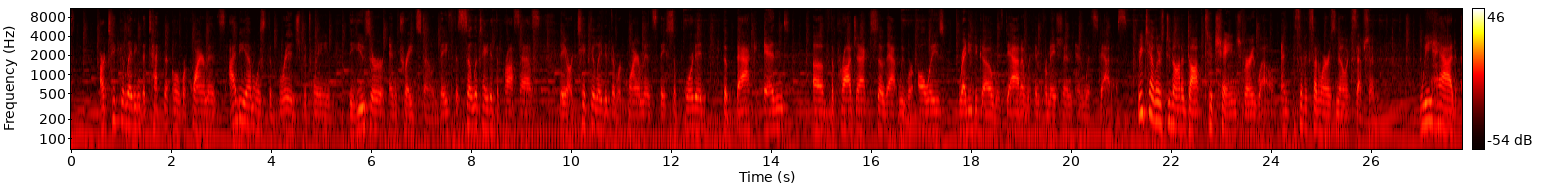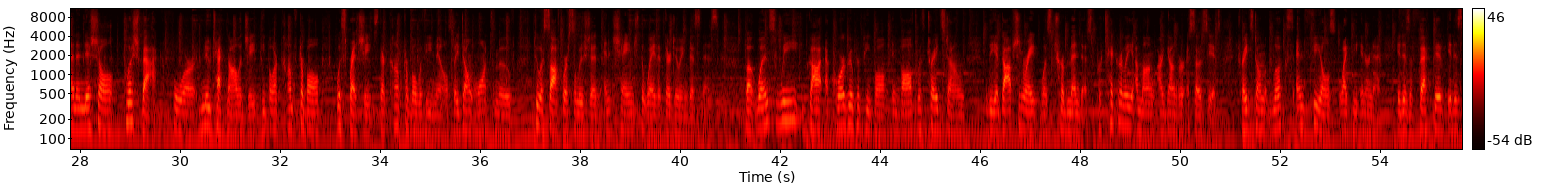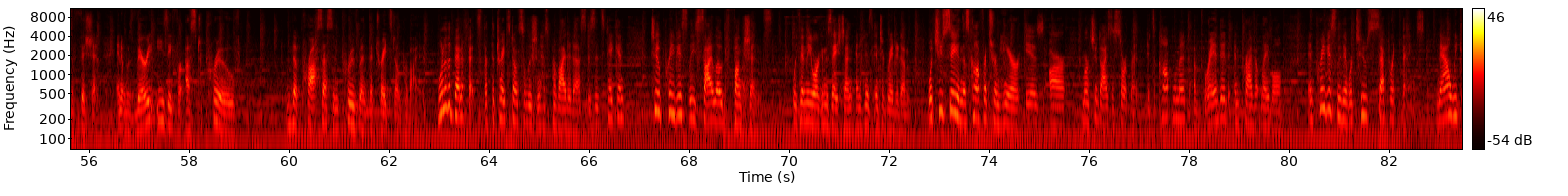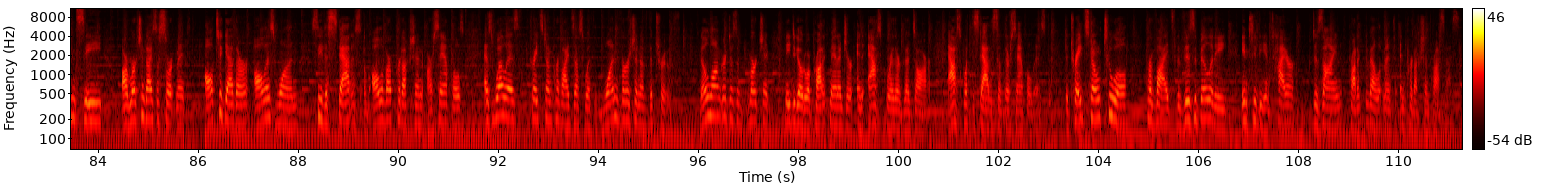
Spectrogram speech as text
articulating the technical requirements. IBM was the bridge between the user and TradeStone. They facilitated the process, they articulated the requirements, they supported the back end of the project so that we were always ready to go with data, with information, and with status. Retailers do not adopt to change very well, and Pacific Sunwear is no exception. We had an initial pushback for new technology. People are comfortable with spreadsheets, they're comfortable with emails, they don't want to move to a software solution and change the way that they're doing business. But once we got a core group of people involved with TradeStone, the adoption rate was tremendous, particularly among our younger associates. TradeStone looks and feels like the internet. It is effective, it is efficient, and it was very easy for us to prove the process improvement that TradeStone provided. One of the benefits that the TradeStone solution has provided us is it's taken two previously siloed functions within the organization and it has integrated them. What you see in this conference room here is our merchandise assortment. It's a complement of branded and private label. And previously they were two separate things. Now we can see our merchandise assortment all together, all as one, see the status of all of our production, our samples, as well as TradeStone provides us with one version of the truth. No longer does a merchant need to go to a product manager and ask where their goods are, ask what the status of their sample is. The, the TradeStone tool provides the visibility into the entire design, product development, and production process.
